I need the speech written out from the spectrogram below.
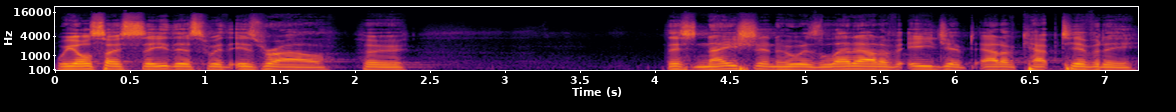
We also see this with Israel, who this nation who was led out of Egypt, out of captivity,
